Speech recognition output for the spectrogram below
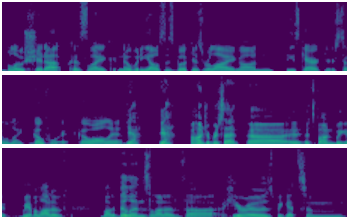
blow shit up because like nobody else's book is relying on these characters. So like, go for it, go all in. Yeah, yeah, hundred percent. Uh, it- it's fun. We get we have a lot of a lot of villains, a lot of uh, heroes. We get some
